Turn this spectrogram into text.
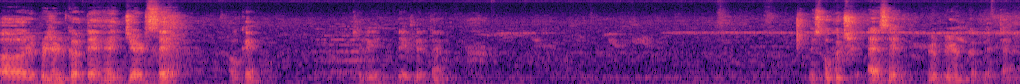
रिप्रेजेंट करते हैं जेड से ओके चलिए, देख लेते हैं। इसको कुछ ऐसे रिप्रेजेंट कर लेते हैं।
